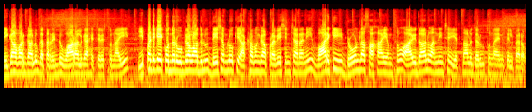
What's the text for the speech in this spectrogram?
నిఘా వర్గాలు గత రెండు వారాలుగా హెచ్చరిస్తున్నాయి. ఇప్పటికే కొందరు ఉగ్రవాదులు దేశంలోకి అక్రమంగా ప్రవేశించారని వారికి డ్రోన్ల సహాయంతో ఆయుధాలు అందించే యత్నాలు జరుగుతున్నాయని తెలిపారు.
